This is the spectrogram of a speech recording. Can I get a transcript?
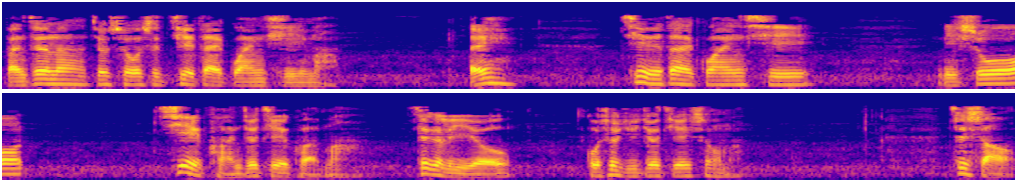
反正呢，就说是借贷关系嘛。哎，借贷关系，你说借款就借款嘛，这个理由国税局就接受嘛。至少，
